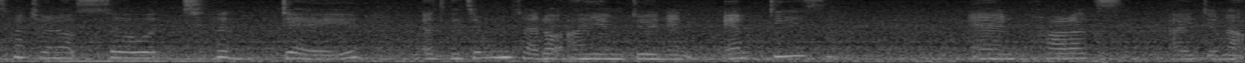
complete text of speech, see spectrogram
to my channel. So today as you can see from the title I am doing an empties and products I did not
